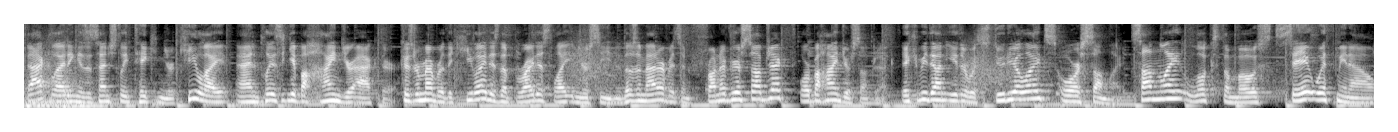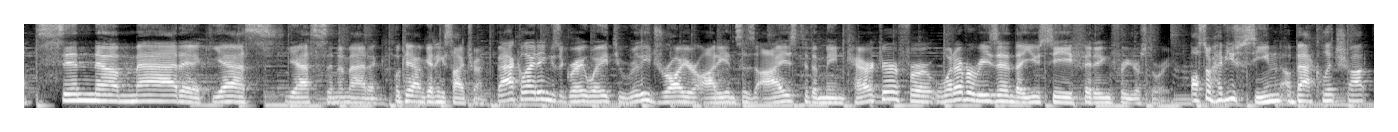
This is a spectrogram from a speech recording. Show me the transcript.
Backlighting is essentially taking your key light and placing it behind your actor. Because remember, the key light is the brightest light in your scene. It doesn't matter if it's in front of your subject or behind your subject. It can be done either with studio lights or sunlight. Sunlight looks the most, say it with me now, cinematic. Yes, yes, cinematic. Okay, I'm getting sidetracked. Backlighting is a great way to really draw your audience's eyes to the main character for whatever reason that you see fitting for your story. Also, have you seen a backlit shot?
